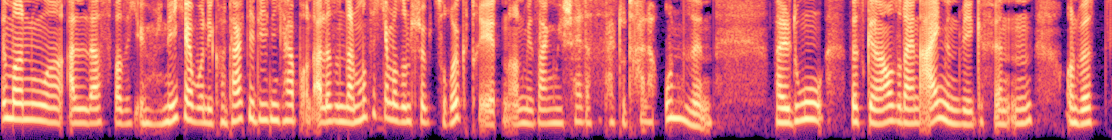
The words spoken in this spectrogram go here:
immer nur all das, was ich irgendwie nicht habe und die Kontakte, die ich nicht habe und alles. Und dann muss ich immer so ein Stück zurücktreten und mir sagen, Michelle, das ist halt totaler Unsinn. Weil du wirst genauso deinen eigenen Weg finden und wirst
